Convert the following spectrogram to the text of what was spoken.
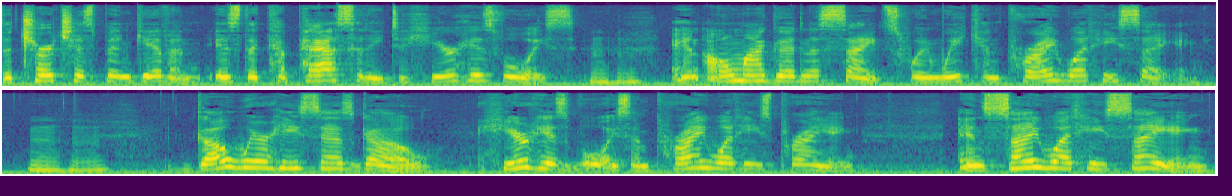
the church has been given is the capacity to hear his voice. Mm-hmm. And oh my goodness, saints, when we can pray what he's saying, mm-hmm. go where he says go, hear his voice, and pray what he's praying, and say what he's saying,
